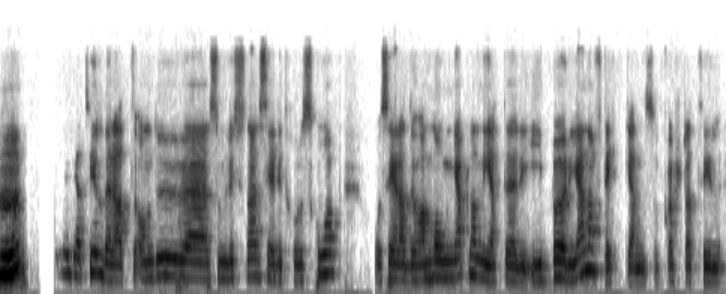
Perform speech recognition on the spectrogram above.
Mm lägga till där att om du eh, som lyssnar ser ditt horoskop och ser att du har många planeter i början av tecken, så första till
